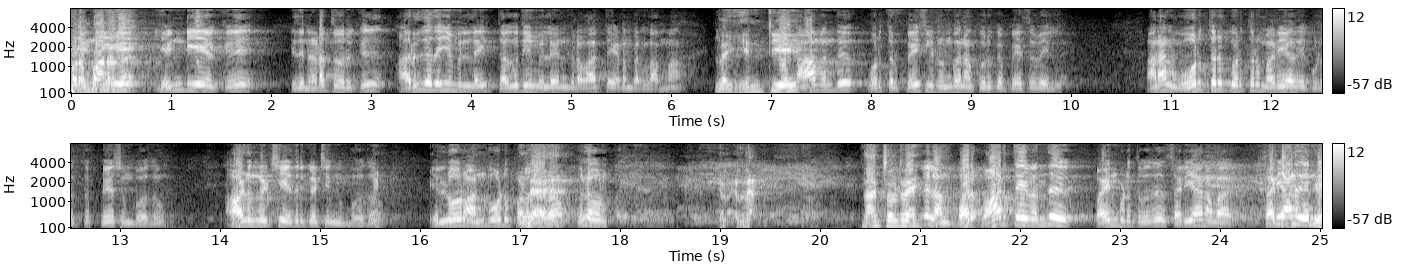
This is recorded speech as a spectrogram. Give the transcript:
புறம்பானது என்டிஏக்கு இது நடத்துவதற்கு அருகதையும் இல்லை தகுதியும் இல்லை என்கிற வார்த்தை இடம்பெறலாமா இல்ல என்டிஏ நான் வந்து ஒருத்தர் பேசிட்டு இருக்கும்போது நான் குறுக்க பேசவே இல்லை. ஆனால் ஒருத்தருக்கு ஒருத்தர் மரியாதை கொடுத்து பேசும்போதும் ஆளுங்கட்சி எதிர்கட்சிங்கும் போதும் எல்லோரும் அன்போடு பழகிறோம். இல்ல ஒரு நான் சொல்றேன். இல்ல அந்த வார்த்தை வந்து பயன்படுத்துவது சரியான சரியானது என்று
